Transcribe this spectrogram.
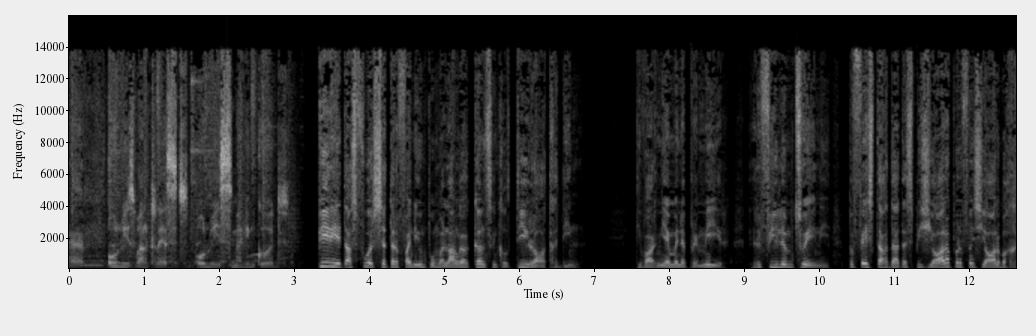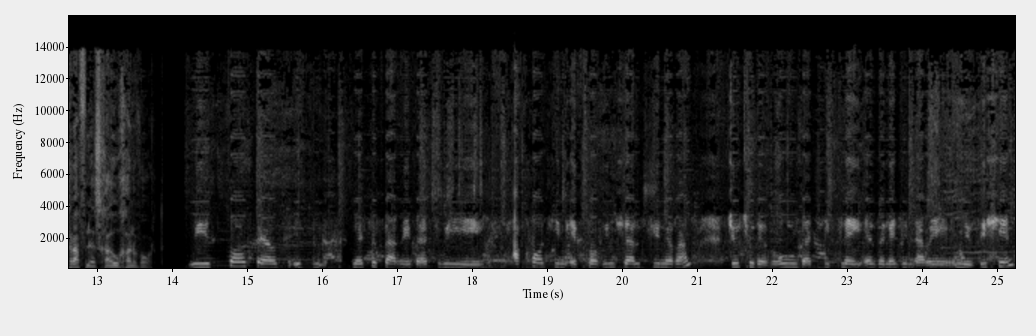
um, always well dressed, always smelling good. Piri het as voorsitter van die Mpumalanga Kuns en Kultuurraad gedien. Die waarnemende premier, Refilum Tsweni, bevestig dat 'n spesiale provinsiale begrafnis gehou gaan word. We so felt it necessary that we accord him a provincial funeral due to the role that he played as a legendary musician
